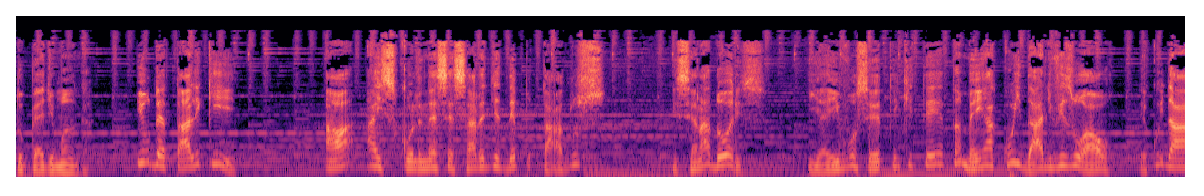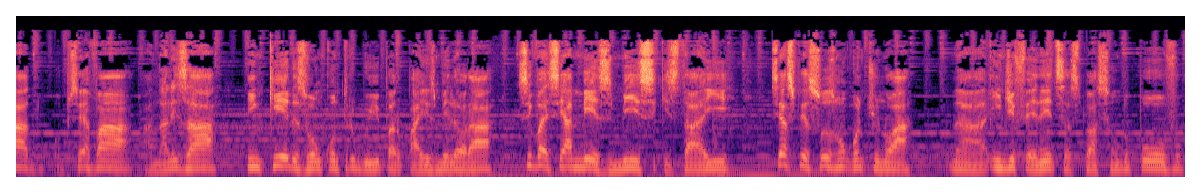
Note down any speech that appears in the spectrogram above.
do pé de manga. E o detalhe que há a escolha necessária de deputados e senadores. E aí você tem que ter também a cuidade visual, ter cuidado, observar, analisar em que eles vão contribuir para o país melhorar, se vai ser a mesmice que está aí, se as pessoas vão continuar na indiferentes à situação do povo,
